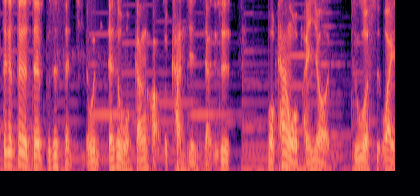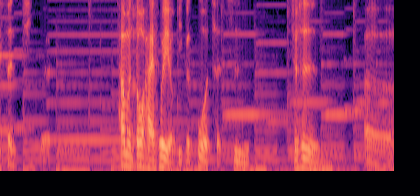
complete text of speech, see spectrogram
这个这个这不是省级的问题，但是我刚好就看见是这样，就是我看我朋友如果是外省籍的，他们都还会有一个过程是，就是呃，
